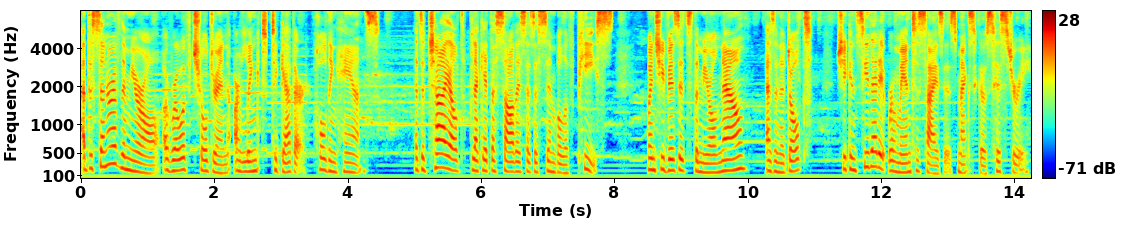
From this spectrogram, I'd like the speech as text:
At the center of the mural, a row of children are linked together, holding hands. As a child, Plaqueta saw this as a symbol of peace. When she visits the mural now, as an adult, she can see that it romanticizes Mexico's history.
